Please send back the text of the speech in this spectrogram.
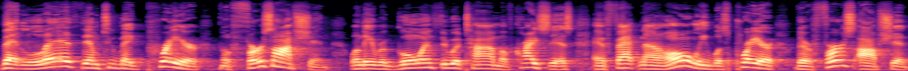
that led them to make prayer the first option when they were going through a time of crisis. In fact, not only was prayer their first option,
